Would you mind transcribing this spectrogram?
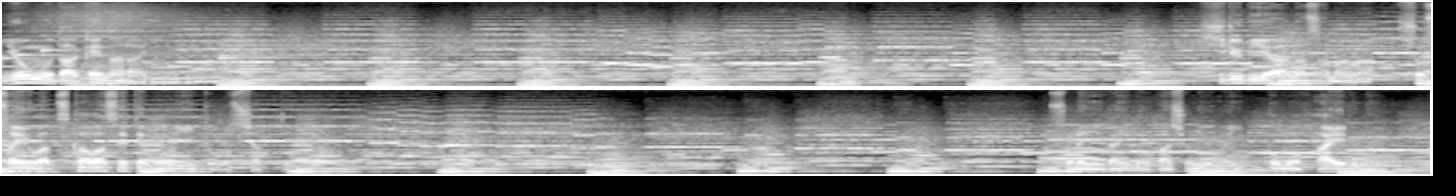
読むだけならいい。シルビアーナ様が書斎は使わせてもいいとおっしゃっている。それ以外場所には一歩も入るな。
